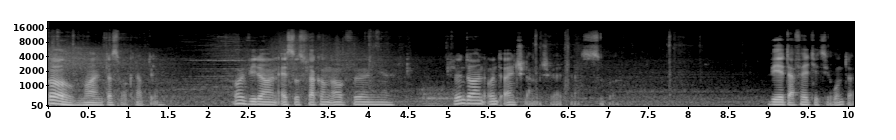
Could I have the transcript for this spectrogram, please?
Oh Mann, das war knapp, Ding. Und wieder ein Estus-Flakon auffüllen hier. Plündern und ein Schlangenschwert. Das ist super. Wehe, da fällt jetzt hier runter.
